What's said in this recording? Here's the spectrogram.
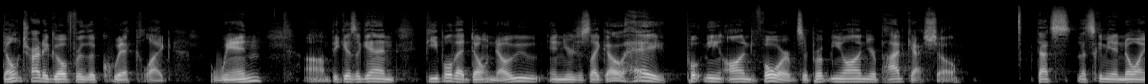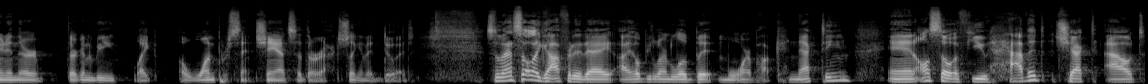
Don't try to go for the quick, like, win. Um, because again, people that don't know you and you're just like, oh, hey, put me on Forbes or put me on your podcast show. That's that's gonna be annoying, and they're they're gonna be like a 1% chance that they're actually going to do it. So that's all I got for today. I hope you learned a little bit more about connecting. And also, if you haven't checked out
